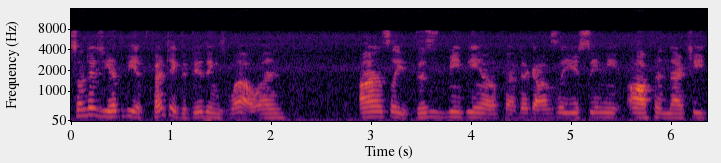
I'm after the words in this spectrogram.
sometimes you have to be authentic to do things well. And honestly, this is me being authentic. Honestly, you see me often actually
